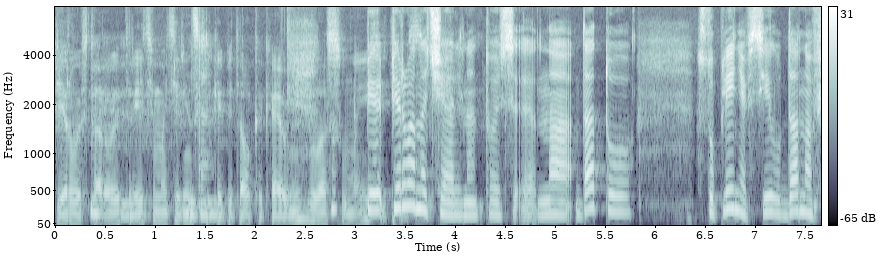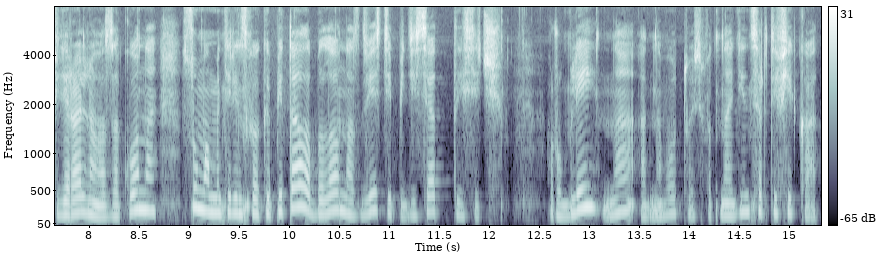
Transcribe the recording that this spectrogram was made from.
первый, второй, угу. третий материнский да. капитал, какая у них была сумма? Первоначально, то есть э, на дату вступления в силу данного федерального закона. Сумма материнского капитала была у нас 250 тысяч рублей на одного, то есть вот на один сертификат.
